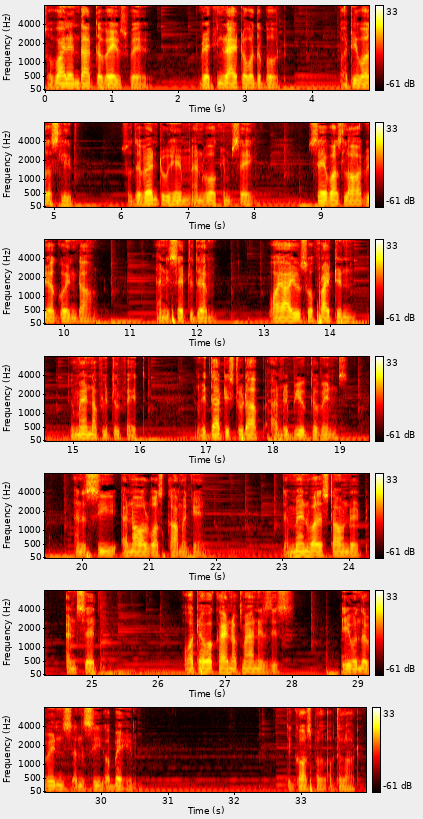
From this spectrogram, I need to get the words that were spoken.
so violent that the waves were breaking right over the boat, but he was asleep. So they went to him and woke him, saying, Save us, Lord, we are going down. And he said to them, Why are you so frightened, you men of little faith? And with that he stood up and rebuked the winds and the sea, and all was calm again. The men were astounded and said, Whatever kind of man is this? Even the winds and the sea obey him. The Gospel of the Lord.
